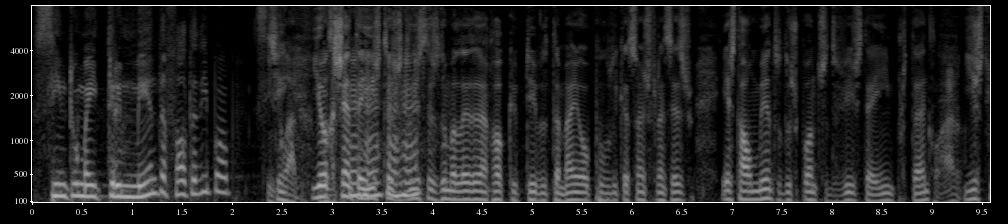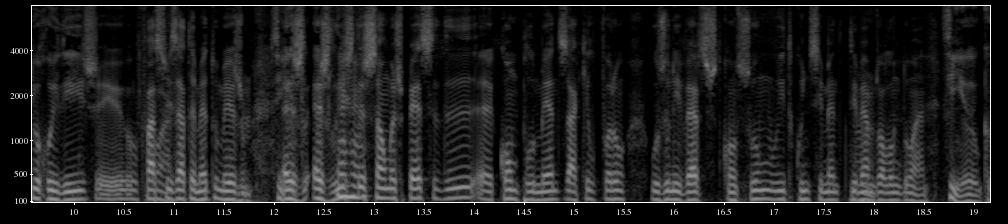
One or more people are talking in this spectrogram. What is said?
sinto uma tremenda falta de hip hop. Sim, claro. E eu acrescento a Uhum, isto as listas de uma letra repercutível também, ou publicações francesas. Este aumento dos pontos de vista é importante. Claro. E isto que o Rui diz, eu faço Claro. exatamente o mesmo. Sim. As, as listas são uma espécie de eh, complementos àquilo que foram os universos de consumo e de conhecimento que tivemos ao longo do ano. Sim, eu- o que,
